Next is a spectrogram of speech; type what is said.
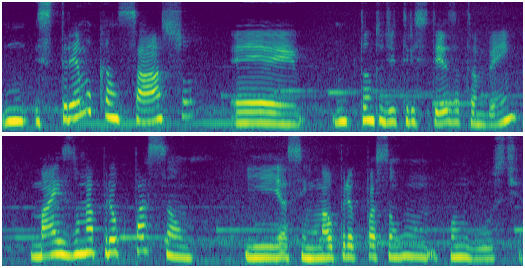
um extremo cansaço, é, um tanto de tristeza também, mas uma preocupação. E assim, uma preocupação com, com angústia.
